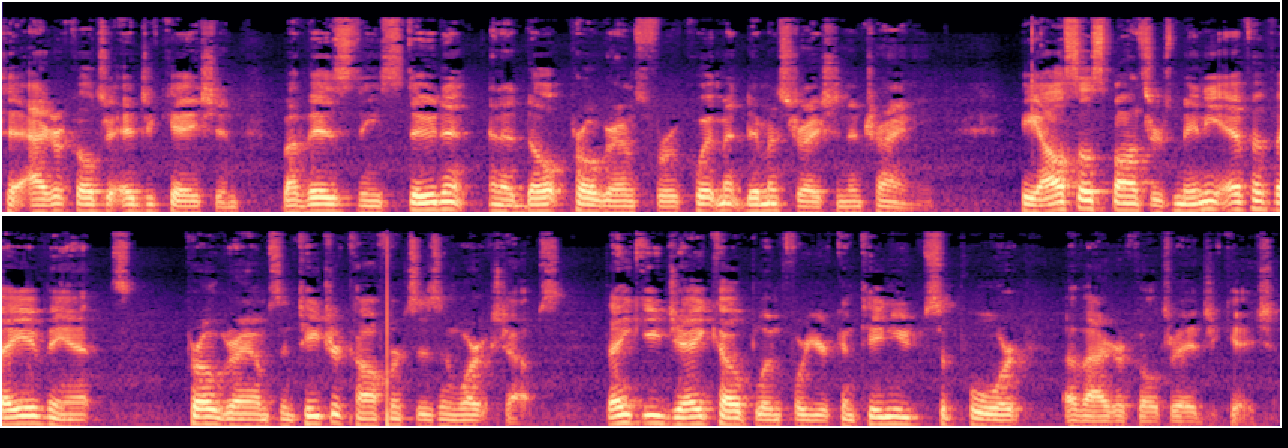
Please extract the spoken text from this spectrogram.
to agriculture education by visiting student and adult programs for equipment demonstration and training. He also sponsors many FFA events, programs, and teacher conferences and workshops. Thank you, Jay Copeland, for your continued support of agriculture education.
